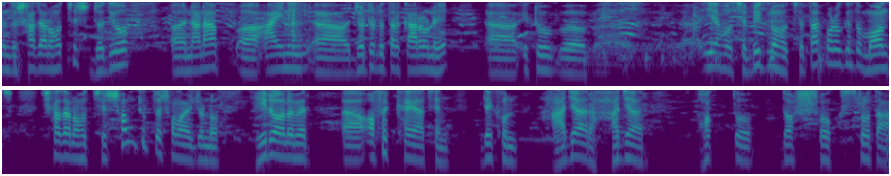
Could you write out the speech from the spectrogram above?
কিন্তু সাজানো হচ্ছে, যদিও নানা আইনি জটিলতার কারণে একটু ইয়ে হচ্ছে, বিঘ্ন হচ্ছে। তারপরেও কিন্তু মঞ্চ সাজানো হচ্ছে সংক্ষিপ্ত সময়ের জন্য। হিরো আলমের অপেক্ষায় আছেন। দেখুন, হাজার হাজার ভক্ত, দর্শক, শ্রোতা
